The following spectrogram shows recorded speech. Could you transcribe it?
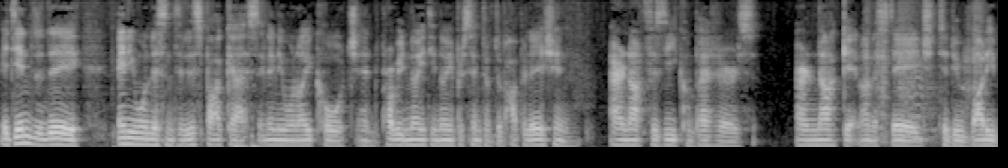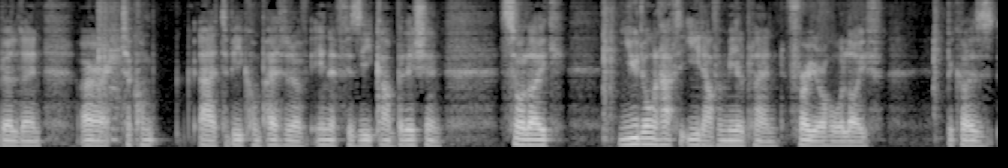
At the end of the day, anyone listening to this podcast and anyone I coach, and probably 99% of the population are not physique competitors, are not getting on a stage to do bodybuilding or to come uh, to be competitive in a physique competition. So like you don't have to eat off a meal plan for your whole life because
